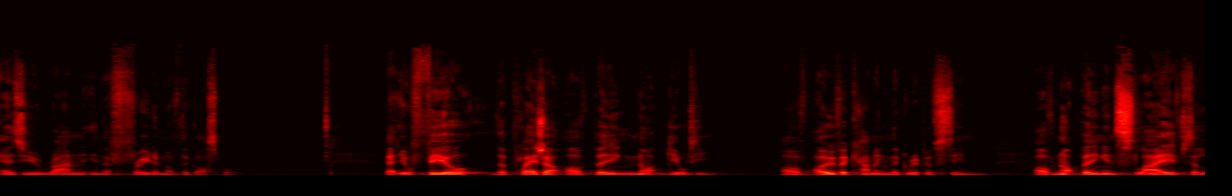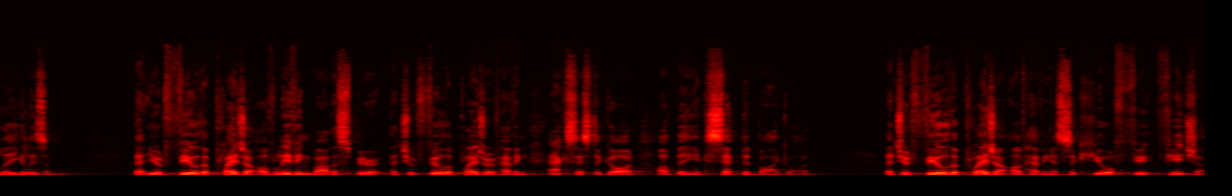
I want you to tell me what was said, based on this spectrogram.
as you run in the freedom of the gospel. That you'll feel the pleasure of being not guilty, of overcoming the grip of sin, of not being enslaved to legalism. That you'd feel the pleasure of living by the Spirit, that you'd feel the pleasure of having access to God, of being accepted by God, that you'd feel the pleasure of having a secure fu- future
